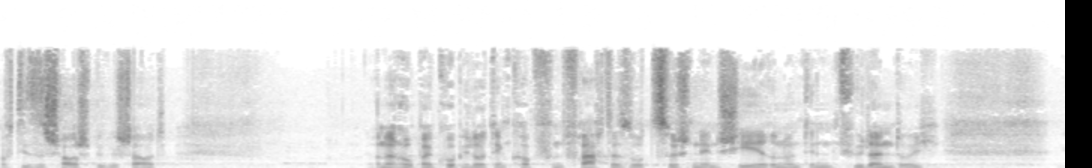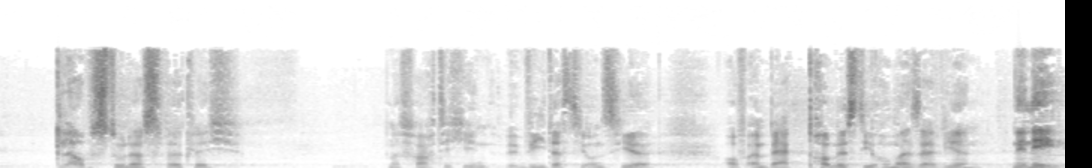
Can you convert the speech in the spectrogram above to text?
auf dieses Schauspiel geschaut. Und dann hob mein Co-Pilot den Kopf und fragte so zwischen den Scheren und den Fühlern durch, glaubst du das wirklich? Und dann fragte ich ihn, wie, dass sie uns hier auf einem Berg Pommes die Hummer servieren? Nee, nee.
